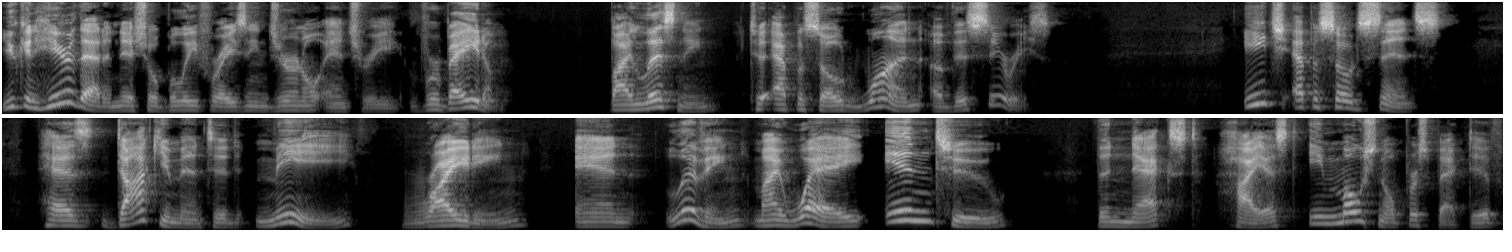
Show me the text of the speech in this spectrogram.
You can hear that initial belief raising journal entry verbatim by listening to episode one of this series. Each episode since has documented me writing and living my way into the next highest emotional perspective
